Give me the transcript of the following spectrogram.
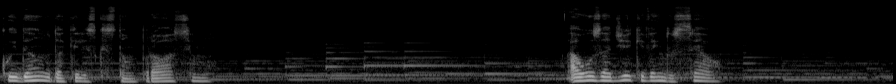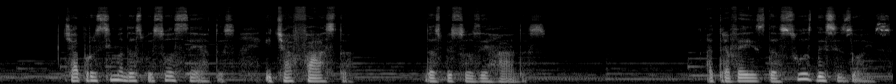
cuidando daqueles que estão próximos. A ousadia que vem do céu te aproxima das pessoas certas e te afasta das pessoas erradas, através das suas decisões.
